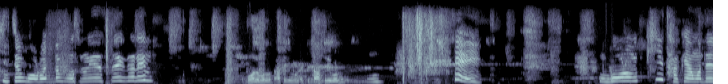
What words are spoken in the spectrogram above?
কিছু বড় একটা প্রশ্ন নিয়ে এসছে এখানে। বলো বলো তাড়াতাড়ি বলো একটু তাড়াতাড়ি বলো। এই গরম কি থাকে আমাদের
